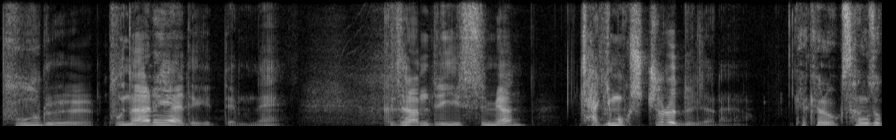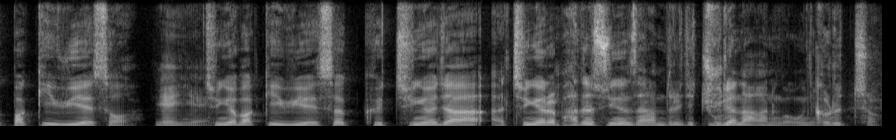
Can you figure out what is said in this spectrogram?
부를 분할해야 되기 때문에 그 사람들이 있으면 자기 몫이 줄어들잖아요. 그러니까 결국 상속받기 위해서 예, 예. 증여받기 위해서 그 증여자 증여를 받을 수 있는 사람들을 이제 줄여 나가는 거군요. 그렇죠.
